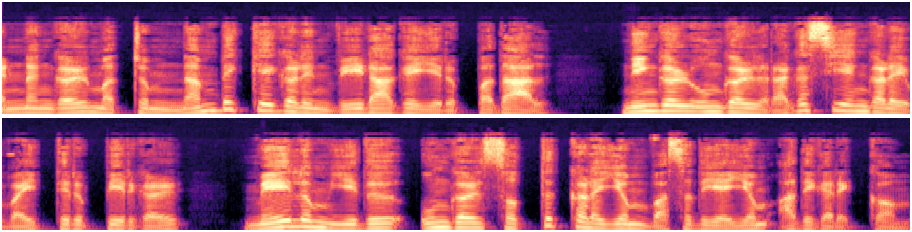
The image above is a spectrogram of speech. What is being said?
எண்ணங்கள் மற்றும் நம்பிக்கைகளின் வீடாக இருப்பதால் நீங்கள் உங்கள் ரகசியங்களை வைத்திருப்பீர்கள் மேலும் இது உங்கள் சொத்துக்களையும் வசதியையும் அதிகரிக்கும்.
